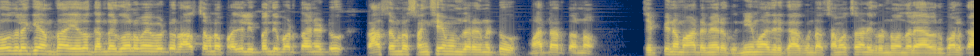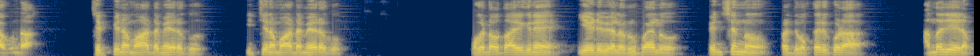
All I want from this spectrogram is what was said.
రోజులకి అంతా ఏదో గందరగోళమైనట్టు రాష్ట్రంలో ప్రజలు ఇబ్బంది పడతానట్టు రాష్ట్రంలో సంక్షేమం జరిగినట్టు మాట్లాడుతున్నాం. చెప్పిన మాట మేరకు నీ మాదిరి కాకుండా సంవత్సరానికి రెండు వందల యాభై రూపాయలు కాకుండా చెప్పిన మాట మేరకు ఇచ్చిన మాట మేరకు ఒకటవ తారీఖునే ఏడు వేల రూపాయలు పెన్షన్ను ప్రతి ఒక్కరికి కూడా అందజేయడం.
